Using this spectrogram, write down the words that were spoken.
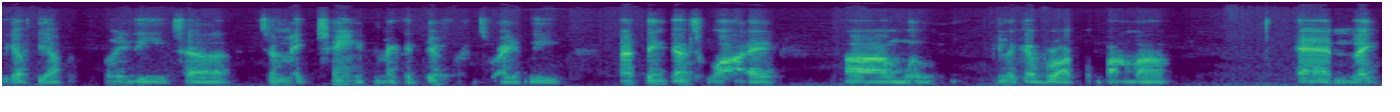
We have the opportunity to to make change, to make a difference, right? We, I think that's why um, when we look at Barack Obama, and like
